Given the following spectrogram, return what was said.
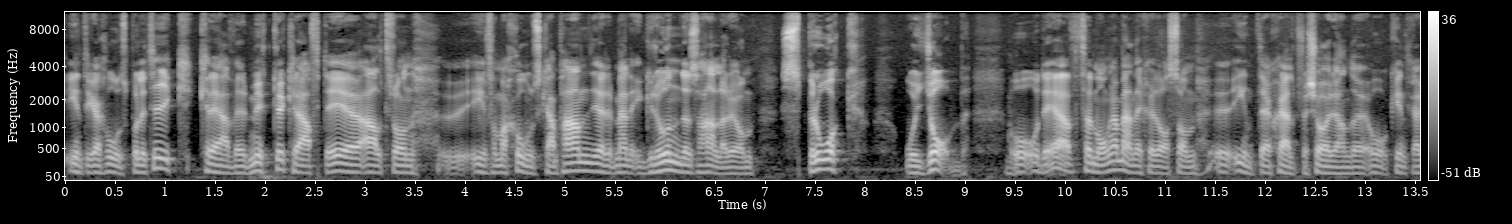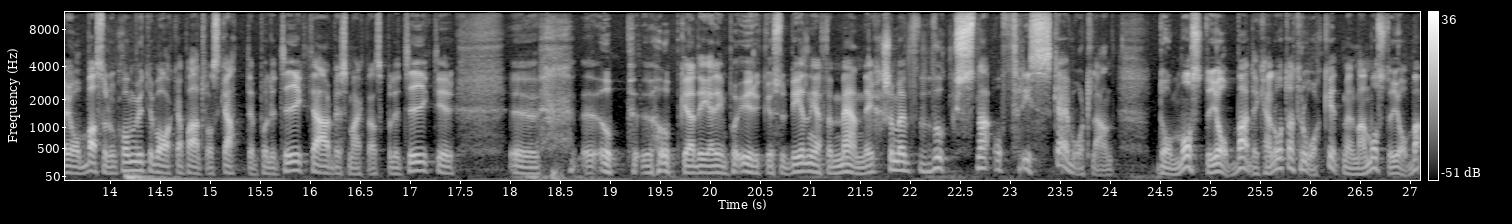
integrationspolitik kräver mycket kraft. Det är allt från eh, informationskampanjer men i grunden så handlar det om språk och jobb. Och, det är för många människor idag som eh, inte är självförsörjande och inte kan jobba. Så då kommer vi tillbaka på allt från skattepolitik till arbetsmarknadspolitik till eh, upp, uppgradering på yrkesutbildningar för människor som är vuxna och friska i vårt land. De måste jobba. Det kan låta tråkigt men man måste jobba.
